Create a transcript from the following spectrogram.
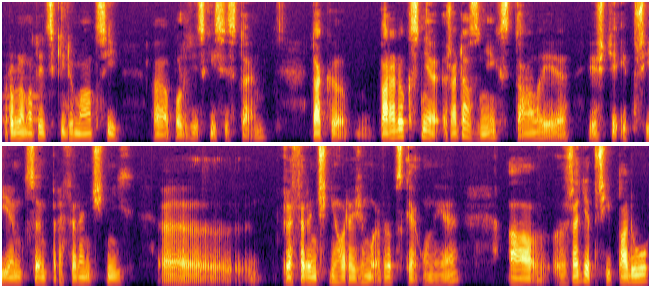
problematický domácí uh, politický systém, tak eh, paradoxně řada z nich stále je ještě i příjemcem preferenčních, uh, preferenčního režimu Evropské unie a v řadě případů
